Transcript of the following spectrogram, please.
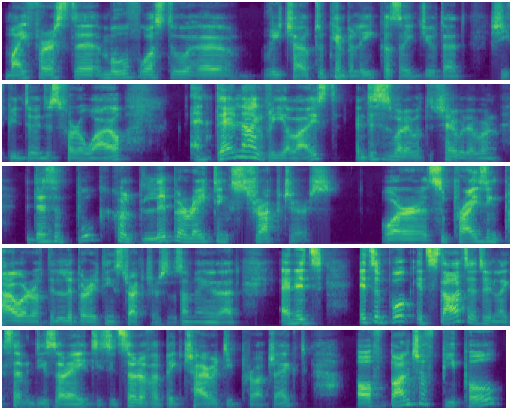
my first uh, move was to uh, reach out to Kimberly because I knew that she'd been doing this for a while. And then I realized, and this is what I want to share with everyone, there's a book called Liberating Structures or Surprising Power of the Liberating Structures or something like that. And it's it's a book, it started in like 70s or 80s. It's sort of a big charity project of bunch of people.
